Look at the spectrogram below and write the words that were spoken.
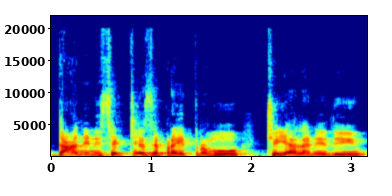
దానిని సెట్ చేసే ప్రయత్నము చేయాలనేది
